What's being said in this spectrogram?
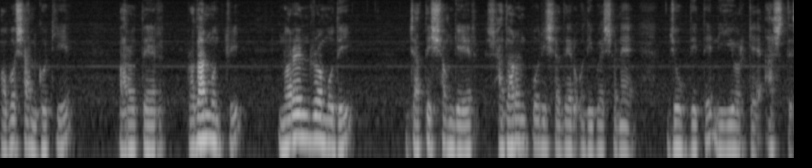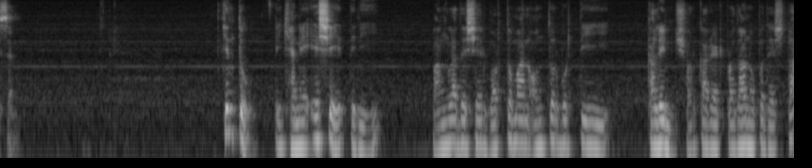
অবসান ঘটিয়ে ভারতের প্রধানমন্ত্রী নরেন্দ্র মোদী জাতিসংঘের সাধারণ পরিষদের অধিবেশনে যোগ দিতে নিউ ইয়র্কে আসতেছেন। কিন্তু এইখানে এসে তিনি বাংলাদেশের বর্তমান অন্তর্বর্তীকালীন সরকারের প্রধান উপদেষ্টা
